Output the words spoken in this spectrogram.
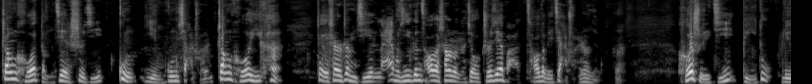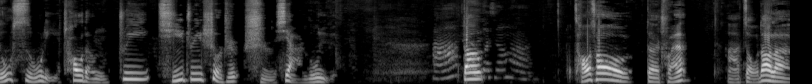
张合等见事急，共引弓下船。张合一看这事儿这么急，来不及跟曹操商量了，就直接把曹操给架船上去了。啊！河水急，彼渡流四五里，超等追齐追射之，始下如雨。当曹操的船啊走到了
